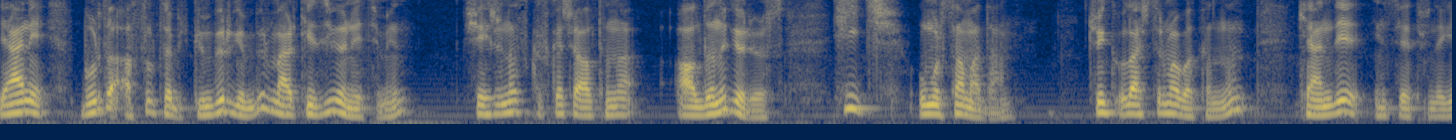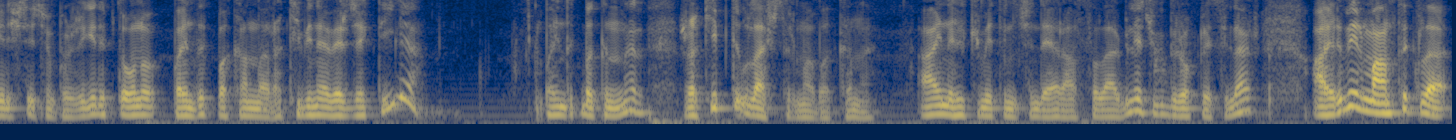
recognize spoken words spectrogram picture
Yani burada asıl tabii gümbür gümbür merkezi yönetimin şehri nasıl kıskaç altına aldığını görüyoruz. Hiç umursamadan. Çünkü Ulaştırma Bakanı'nın kendi inisiyatifinde geliştiği için proje gidip de onu Bayındık Bakanı'na rakibine verecek değil ya. Bayındık Bakanı'na rakipti Ulaştırma Bakanı. Aynı hükümetin içinde yer alsalar bile çünkü bürokrasiler ayrı bir mantıkla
